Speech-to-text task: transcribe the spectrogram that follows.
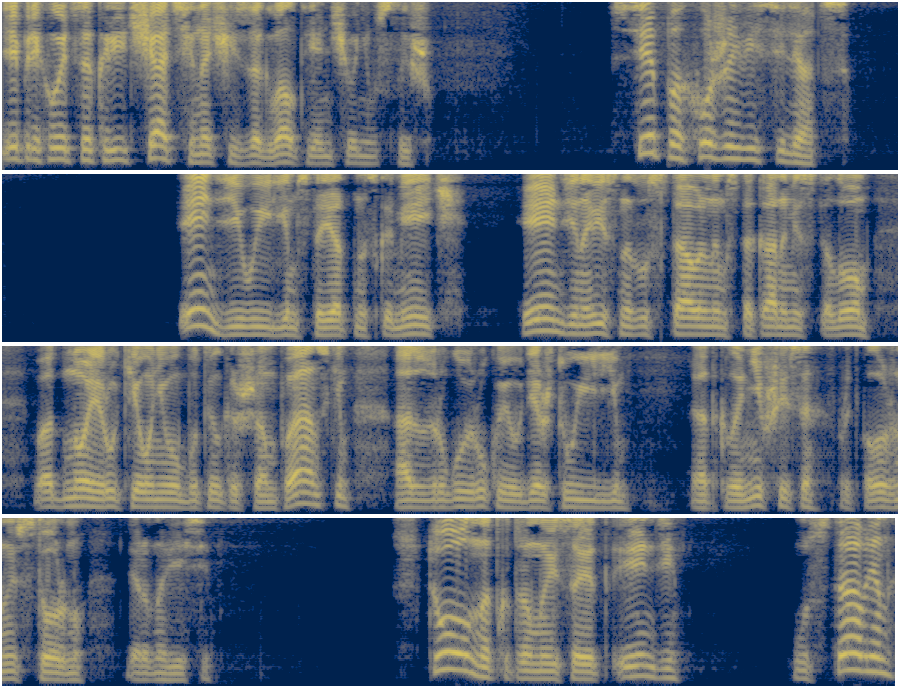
Ей приходится кричать, иначе из-за гвалта я ничего не услышу. Все, похоже, веселятся. Энди и Уильям стоят на скамейке. Энди навис над уставленным стаканами столом. В одной руке у него бутылка с шампанским, а с другой рукой его держит Уильям отклонившийся в противоположную сторону для равновесия. Стол, над которым нависает Энди, уставлен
